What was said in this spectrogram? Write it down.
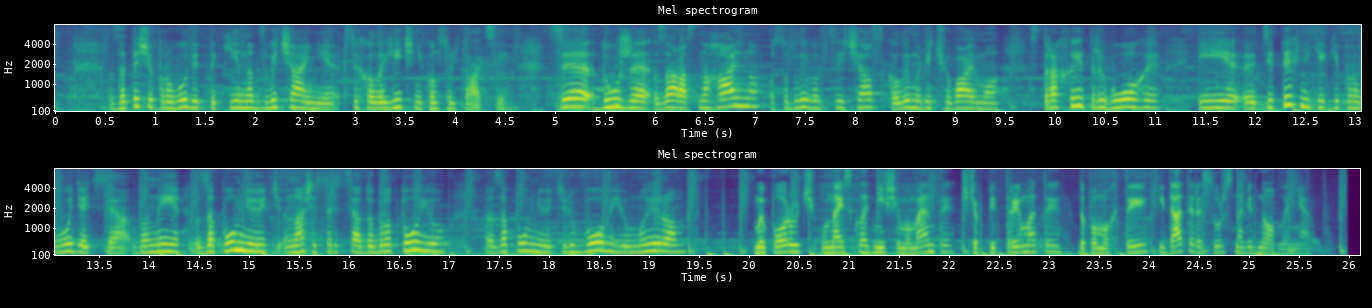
за те, що проводить такі надзвичайні психологічні консультації. Це дуже зараз нагально, особливо в цей час, коли ми відчуваємо страхи, тривоги. І е, ці техніки, які проводяться, вони заповнюють наші серця добротою, заповнюють любов'ю, миром. Ми поруч у найскладніші моменти, щоб підтримати, допомогти і дати ресурс на відновлення.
